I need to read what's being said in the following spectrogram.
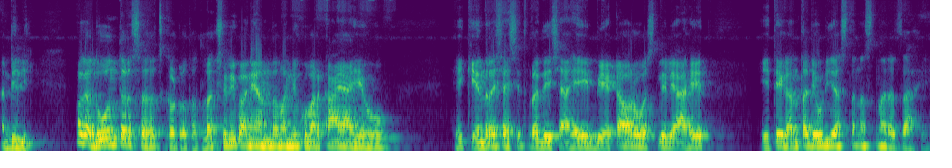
आणि दिल्ली. बघा दोन तर सहज कट होतात. लक्षद्वीप आणि अंदमान निकोबार काय आहे हो? हे केंद्रशासित प्रदेश आहे बेटावर वसलेले आहेत. येथे घनता तेवढी जास्त नसणारच आहे.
